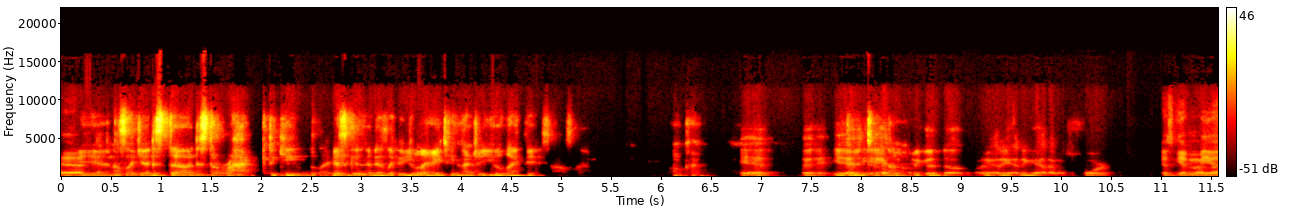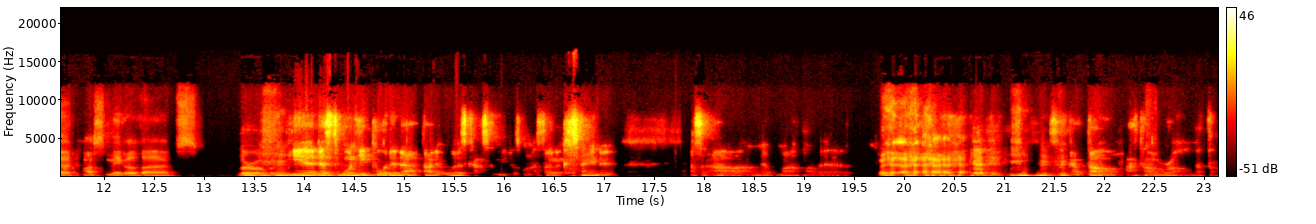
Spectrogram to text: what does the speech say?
Yeah. yeah. And I was like, yeah, this the this the Rock tequila. They're like it's good. It's like if you like eighteen hundred, you like this. I was like, okay. Yeah, yeah, Good that's, that's pretty good though. I think I think, I think I had like one before, It's giving me uh Casamigo vibes. literally. Yeah, that's when he pulled it out. I thought it was Casamigos when I saw the container. I said, oh, never mind, my bad. It's like I thought, I thought wrong. I thought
